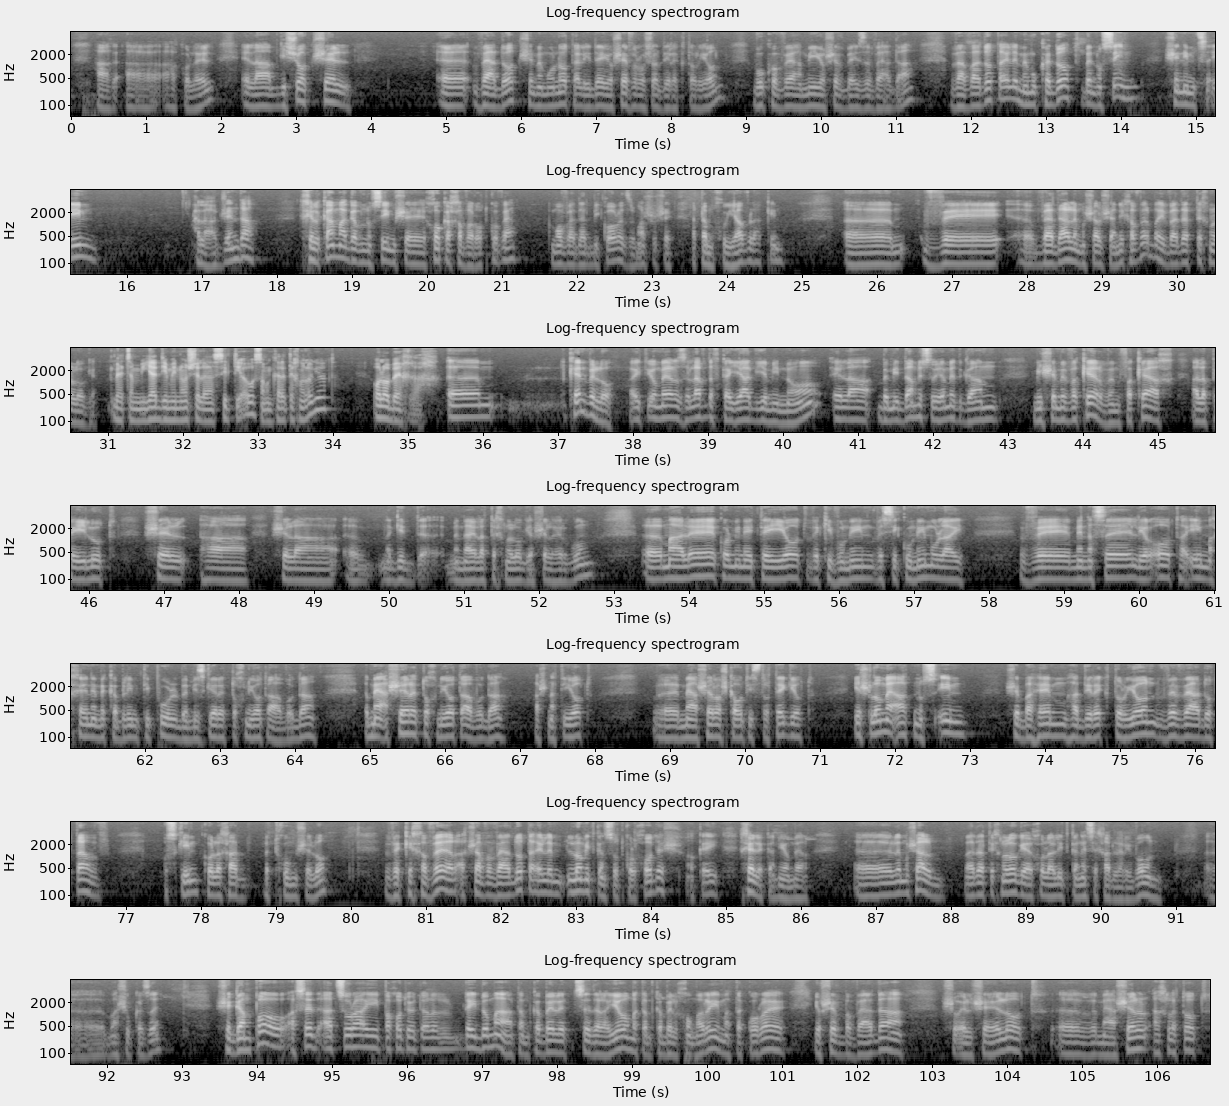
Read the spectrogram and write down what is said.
הכולל, אלא פגישות של uh, ועדות שממונות על ידי יושב ראש הדירקטוריון, והוא קובע מי יושב באיזה ועדה, והוועדות האלה ממוקדות בנושאים שנמצאים על האג'נדה, חלקם אגב נושאים שחוק החברות קובע, כמו ועדת ביקורת, זה משהו שאתה מחויב להקים. וועדה למשל שאני חבר בה היא ועדת טכנולוגיה. בעצם יד ימינו של ה-CTO, סמנכ"ל הטכנולוגיות? או לא בהכרח? אמ, כן ולא. הייתי אומר, זה לאו דווקא יד ימינו, אלא במידה מסוימת גם מי שמבקר ומפקח על הפעילות של ה... של ה... נגיד מנהל הטכנולוגיה של הארגון, מעלה כל מיני תהיות וכיוונים וסיכונים אולי, ומנסה לראות האם אכן הם מקבלים טיפול במסגרת תוכניות העבודה, מאשר את תוכניות העבודה השנתיות, ומאשר השקעות אסטרטגיות. יש לא מעט נושאים שבהם הדירקטוריון וועדותיו עוסקים, כל אחד בתחום שלו, וכחבר, עכשיו הוועדות האלה לא מתכנסות כל חודש, אוקיי? חלק, אני אומר. Uh, למשל, ועדת טכנולוגיה יכולה להתכנס אחד לרבעון, uh, משהו כזה. שגם פה הסד... הצורה היא פחות או יותר די דומה, אתה מקבל את סדר היום, אתה מקבל חומרים, אתה קורא, יושב בוועדה, שואל שאלות uh, ומאשר החלטות.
